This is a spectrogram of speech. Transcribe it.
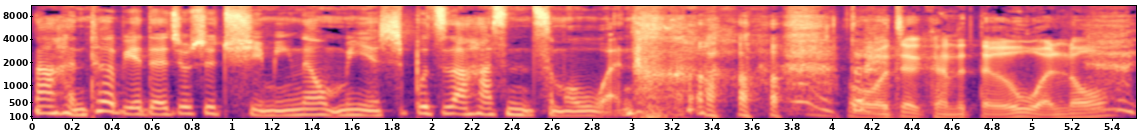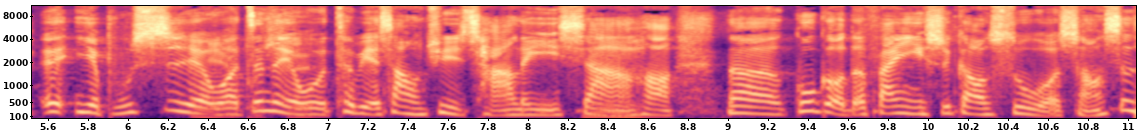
那很特别的就是曲名呢，我们也是不知道它是什么文，我这可能德文喽？呃，也不是，我真的有特别上去查了一下哈。那 Google 的翻译是告诉我，好像是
